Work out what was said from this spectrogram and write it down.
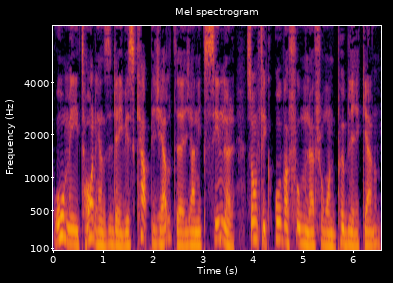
och med Italiens Davis Cup-hjälte Yannick Sinner som fick ovationer från publiken.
